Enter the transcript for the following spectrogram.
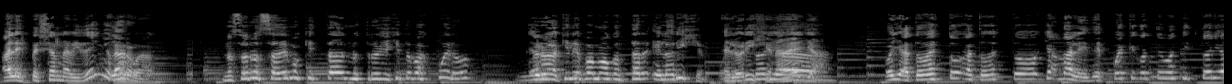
al especial navideño, Claro. weón. Nosotros sabemos que está nuestro viejito Pascuero, Ya. pero aquí les vamos a contar el origen. pues, El origen, historia- a ella. Oye, a todo esto, a todo esto, ya, dale, después que contemos esta historia,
